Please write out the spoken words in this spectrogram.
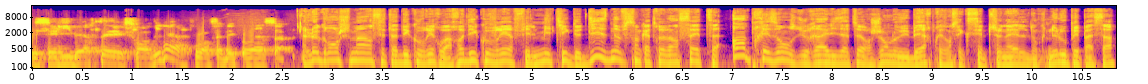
et ses libertés extraordinaires m'ont fait découvrir ça. Le Grand Chemin, c'est à découvrir ou à redécouvrir, film mythique de 1987 en présence du réalisateur Jean-Louis Hubert, présence exceptionnelle, donc ne loupez pas ça.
